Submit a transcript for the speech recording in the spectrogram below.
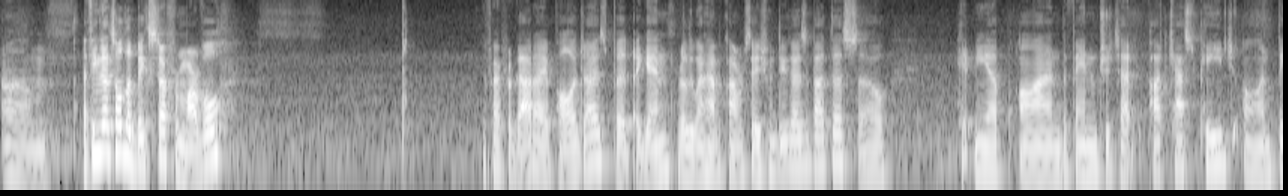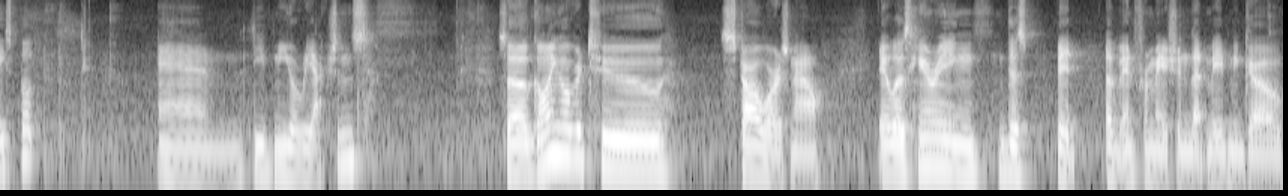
Um, I think that's all the big stuff for Marvel. If I forgot, I apologize. But again, really want to have a conversation with you guys about this. So hit me up on the Fandom Chit Chat podcast page on Facebook and leave me your reactions. So going over to Star Wars now, it was hearing this bit of information that made me go,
